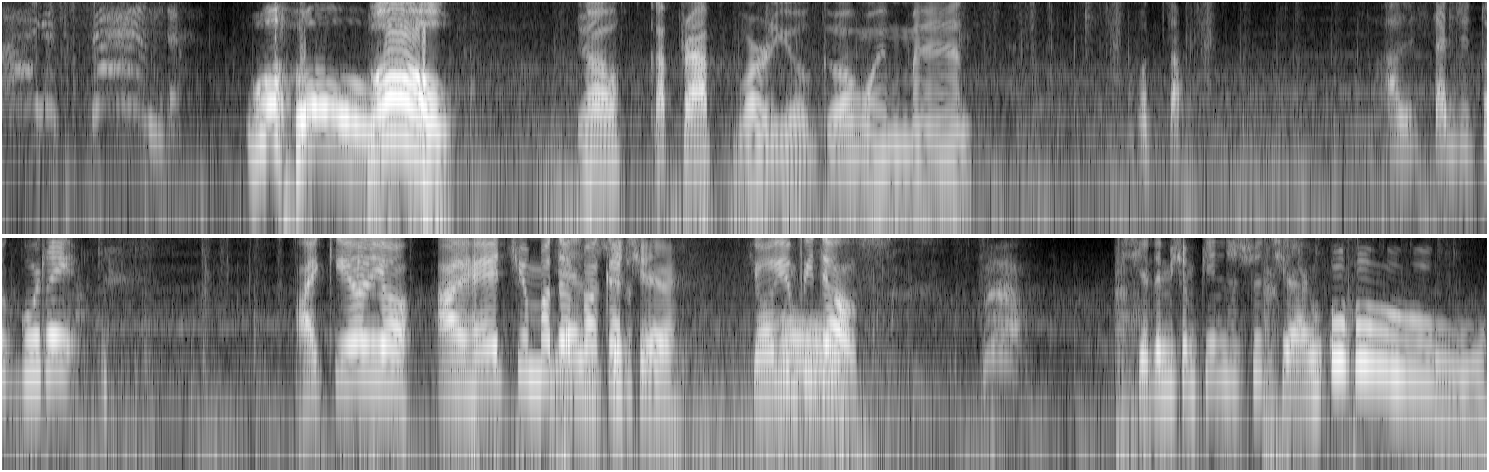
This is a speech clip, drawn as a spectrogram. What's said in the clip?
I ascend! Wow! Wow! Yo, Claptrap, where are you going, man? What's up? Ale sadzi do góry! I kill you! I hate you, Jest motherfuckers! życie! You infidels! 75 życia! Uhu.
